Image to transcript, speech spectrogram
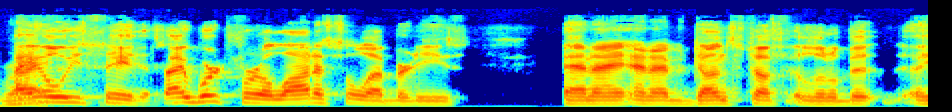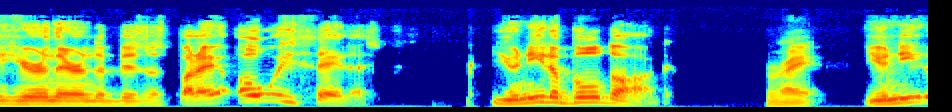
Right. I always say this. I worked for a lot of celebrities, and I and I've done stuff a little bit uh, here and there in the business, but I always say this: you need a bulldog. Right. You need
